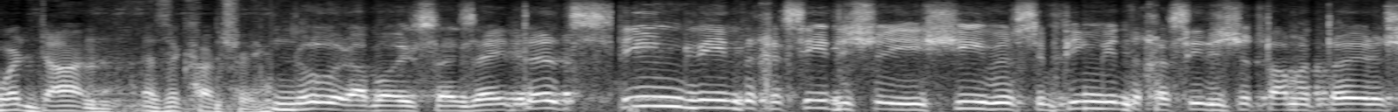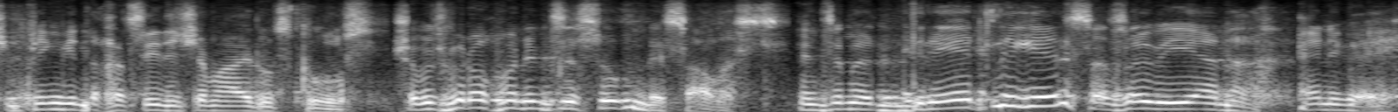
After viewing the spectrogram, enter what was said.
we're done as a country. Nur, aber ich seht jetzt, Pinguin der chassidische Yeshivas, und Pinguin der chassidische Tamateures, und Pinguin der chassidische Meidl Schools. So was braucht man in zu suchen, das alles. Wenn sie mit Drehtliges, also wie jene. Anyway,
